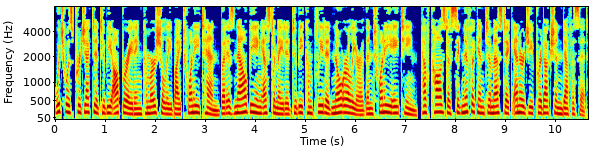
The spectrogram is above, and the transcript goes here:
which was projected to be operating commercially by 2010 but is now being estimated to be completed no earlier than 2018, have caused a significant domestic energy production deficit.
